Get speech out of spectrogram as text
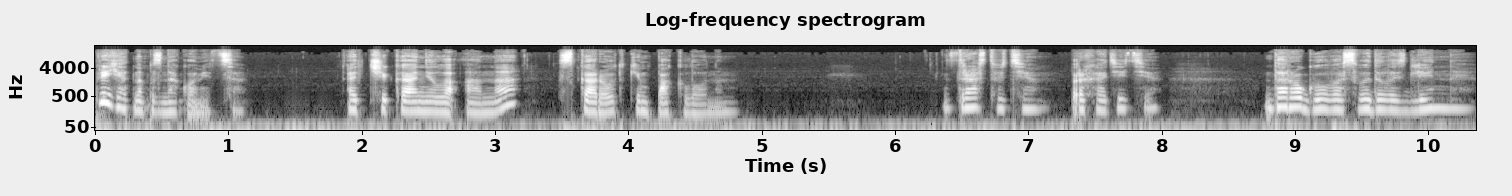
Приятно познакомиться», — отчеканила она с коротким поклоном. «Здравствуйте, проходите. Дорога у вас выдалась длинная».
